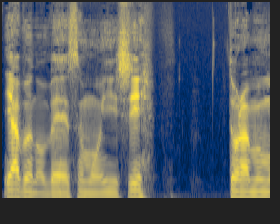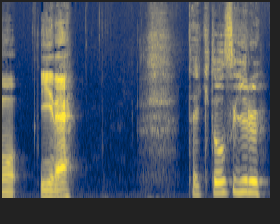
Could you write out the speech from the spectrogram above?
ヤブのベースもいいしドラムもいいね。適当すぎる。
